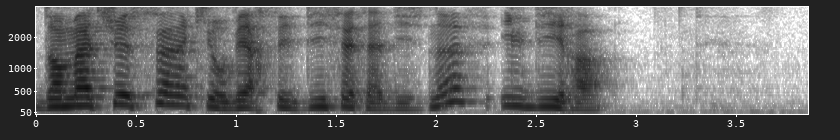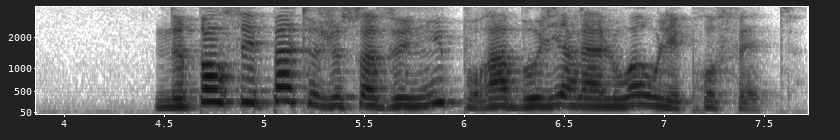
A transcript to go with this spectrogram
Dans Matthieu 5 et au verset 17 à 19, il dira Ne pensez pas que je sois venu pour abolir la loi ou les prophètes.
